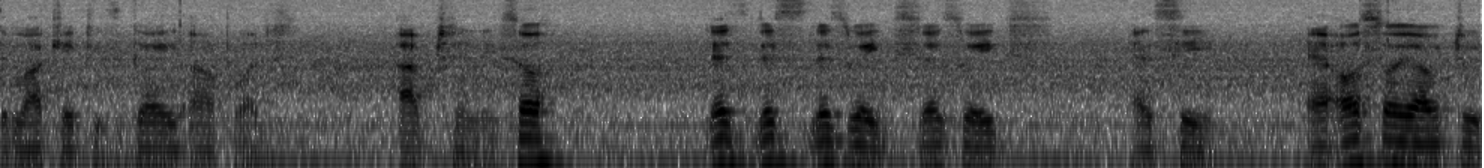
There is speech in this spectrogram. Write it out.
the market is going upward uptrending. So let's let's let's wait let's wait and see. And also you have to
